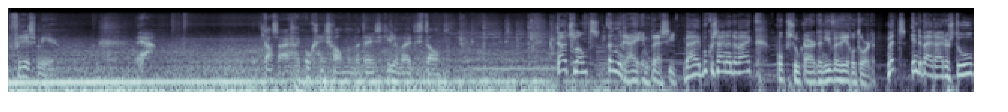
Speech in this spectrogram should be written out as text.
fris meer. Ja, dat is eigenlijk ook geen schande met deze kilometerstand. Duitsland, een rijimpressie. Bij Boekestein en de Wijk op zoek naar de nieuwe wereldorde. Met in de bijrijdersstoel,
